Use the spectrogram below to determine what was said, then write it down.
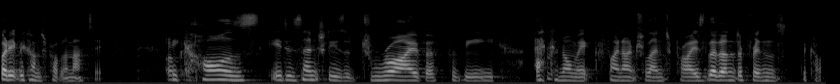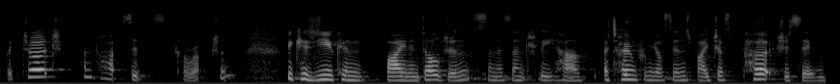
But it becomes problematic because it essentially is a driver for the economic financial enterprise that underpins the Catholic Church and perhaps its corruption. Because you can buy an indulgence and essentially have atone from your sins by just purchasing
